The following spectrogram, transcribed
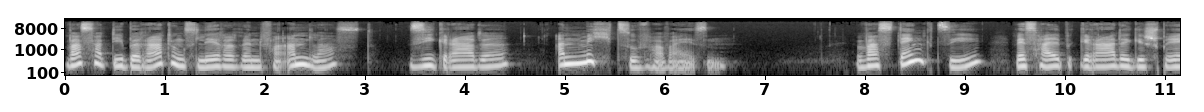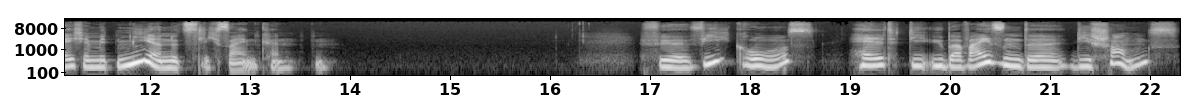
Was hat die Beratungslehrerin veranlasst, sie gerade an mich zu verweisen? Was denkt sie, weshalb gerade Gespräche mit mir nützlich sein könnten? Für wie groß hält die Überweisende die Chance,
